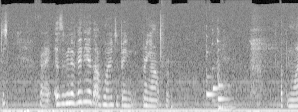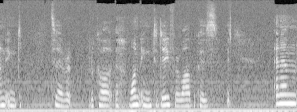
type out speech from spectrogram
just right there's been a video that I've wanted to bring bring out for I've been wanting to to record uh, wanting to do for a while because it's and um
